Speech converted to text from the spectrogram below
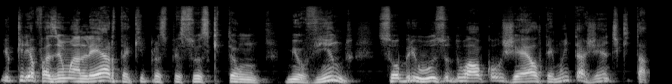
Eu queria fazer um alerta aqui para as pessoas que estão me ouvindo sobre o uso do álcool gel. Tem muita gente que está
